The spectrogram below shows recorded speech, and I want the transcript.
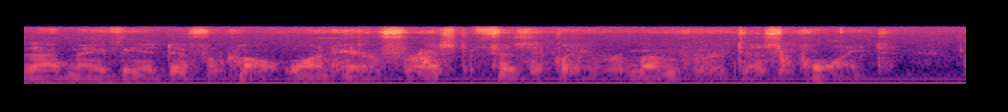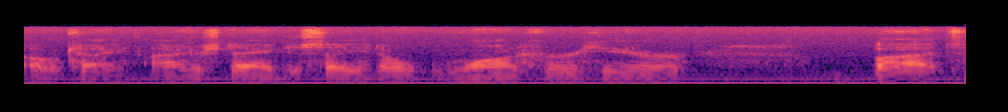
That may be a difficult one here for us to physically remove her at this point. Okay, I understand you say you don't want her here, but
